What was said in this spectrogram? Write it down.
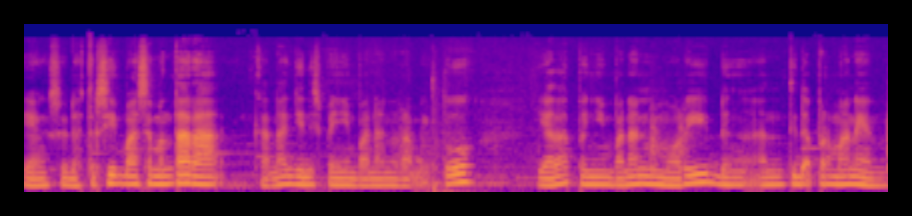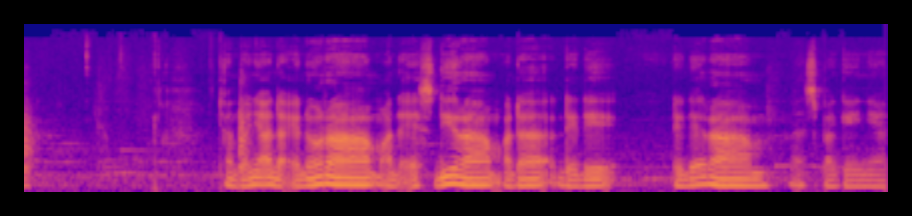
yang sudah tersimpan sementara karena jenis penyimpanan RAM itu ialah penyimpanan memori dengan tidak permanen. Contohnya ada EDORAM, ada SD-RAM, ada DD DD-RAM dan sebagainya.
